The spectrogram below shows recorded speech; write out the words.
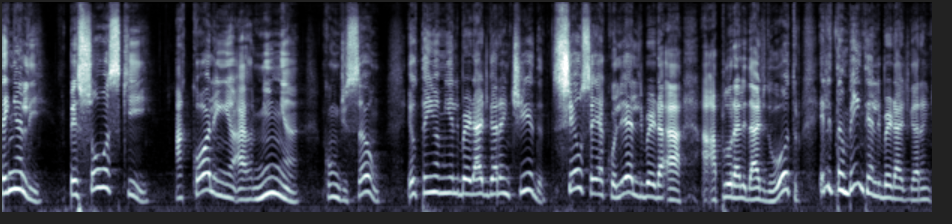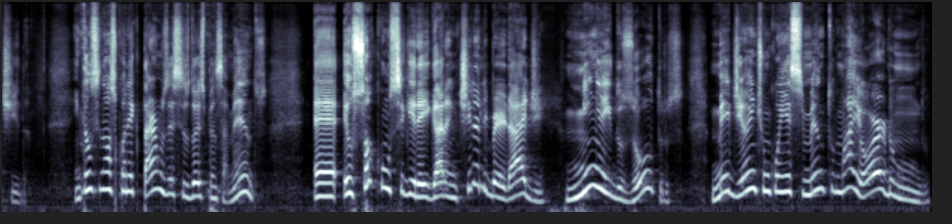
tem ali pessoas que acolhem a minha condição, eu tenho a minha liberdade garantida. Se eu sei acolher a, a, a pluralidade do outro, ele também tem a liberdade garantida. Então, se nós conectarmos esses dois pensamentos, é, eu só conseguirei garantir a liberdade minha e dos outros mediante um conhecimento maior do mundo,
